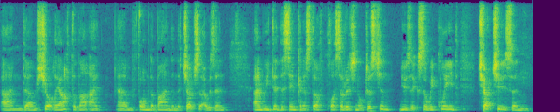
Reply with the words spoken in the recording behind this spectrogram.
and um, shortly after that, I um, formed a band in the church that I was in, and we did the same kind of stuff plus original Christian music. So we played churches and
